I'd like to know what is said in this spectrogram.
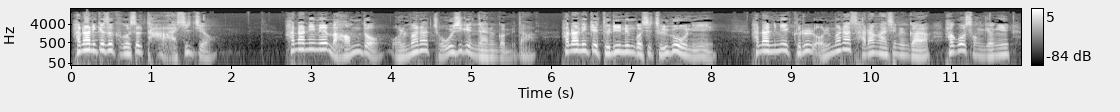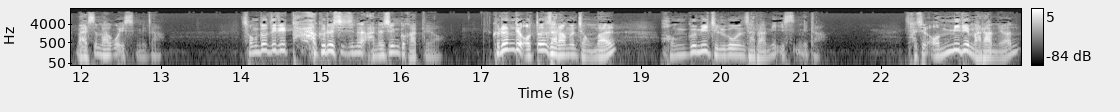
하나님께서 그것을 다 아시죠. 하나님의 마음도 얼마나 좋으시겠냐는 겁니다. 하나님께 드리는 것이 즐거우니 하나님이 그를 얼마나 사랑하시는가 하고 성경이 말씀하고 있습니다. 성도들이 다 그러시지는 않으신 것 같아요. 그런데 어떤 사람은 정말 헌금이 즐거운 사람이 있습니다. 사실 엄밀히 말하면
